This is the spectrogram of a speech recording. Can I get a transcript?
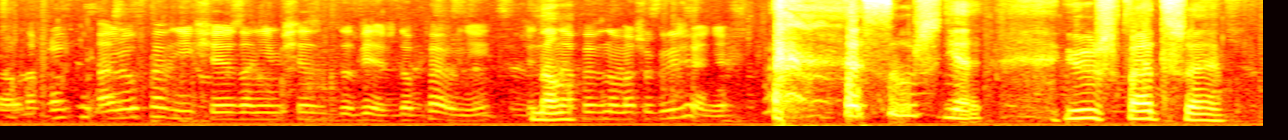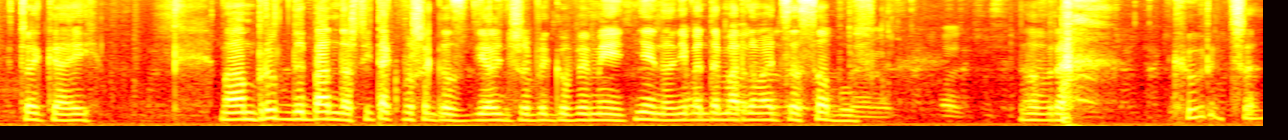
No, naprawdę, ale upewnij się, zanim się, do- wiesz, dopełni, że No. ty na pewno masz ugryzienie. Słusznie. Już patrzę. Czekaj. Mam brudny bandaż i tak muszę go zdjąć, żeby go wymienić. Nie no, nie będę marnować zasobów. Chodź. Dobra. Kurczę.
